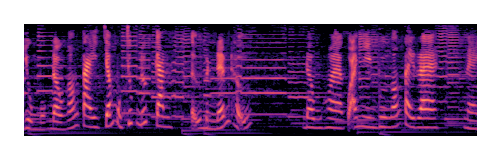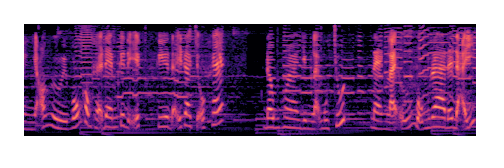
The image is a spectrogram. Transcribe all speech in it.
Dùng một đầu ngón tay chấm một chút nước canh, Tự mình nếm thử. Đông Hoa quả nhiên vươn ngón tay ra. Nàng nhỏ người vốn không thể đem cái đĩa kia đẩy ra chỗ khác. Đông Hoa dừng lại một chút, Nàng lại ưỡn bụng ra để đẩy.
